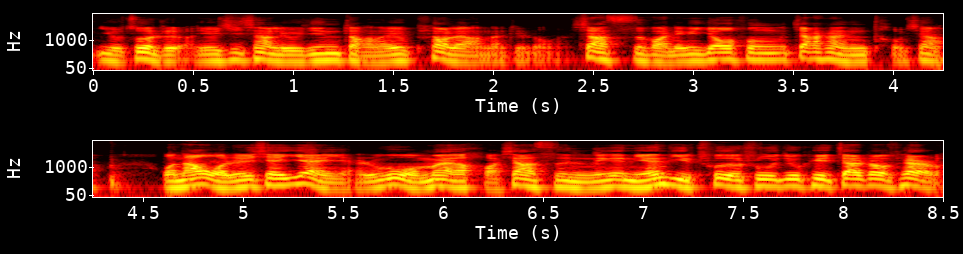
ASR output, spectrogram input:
有作者，尤其像刘金长得又漂亮的这种，下次把这个腰封加上你的头像，我拿我这先验一验。如果我卖的好，下次你那个年底出的书就可以加照片了。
